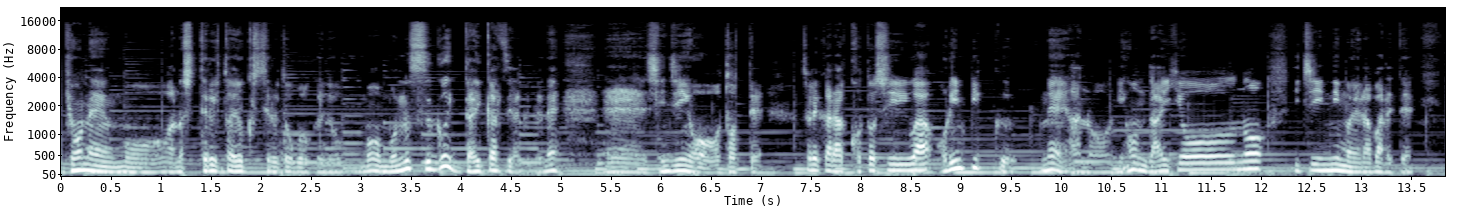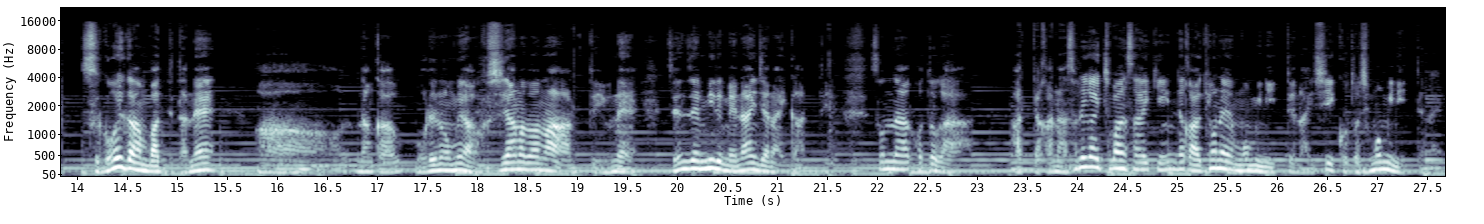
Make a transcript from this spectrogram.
去年もあの知ってる人はよく知ってると思うけど、もうものすごい大活躍でね、えー、新人王を取って、それから今年はオリンピックね、あの、日本代表の一員にも選ばれて、すごい頑張ってたね。ああ、なんか俺の目は節穴だなっていうね、全然見る目ないんじゃないかっていう、そんなことがあったかな。それが一番最近。だから去年も見に行ってないし、今年も見に行ってない。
